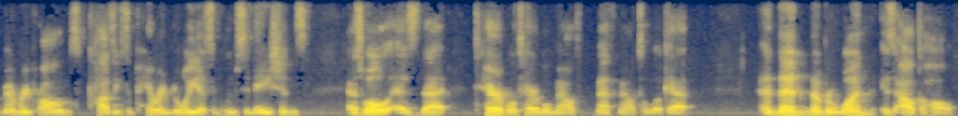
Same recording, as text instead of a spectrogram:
memory problems, causing some paranoia, some hallucinations, as well as that terrible, terrible mouth, meth mouth to look at. And then number one is alcohol,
